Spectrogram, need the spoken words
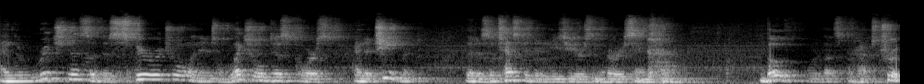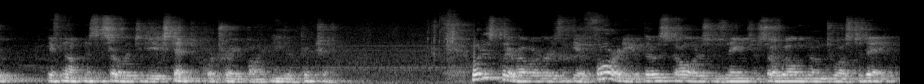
and the richness of the spiritual and intellectual discourse and achievement that is attested in these years in the very same time. Both were thus perhaps true, if not necessarily to the extent portrayed by either picture. What is clear, however, is that the authority of those scholars whose names are so well known to us today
